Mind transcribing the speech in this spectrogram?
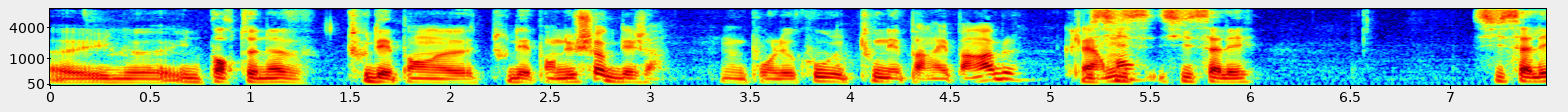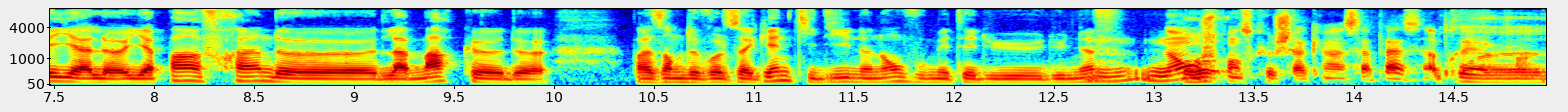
une, une, porte neuve? Tout dépend, tout dépend du choc déjà. Pour le coup, tout n'est pas réparable, clairement. Si, ça l'est? Si ça l'est, il n'y a, a, pas un frein de, de la marque de par exemple de Volkswagen qui dit non, non, vous mettez du, neuf Non, je pense que chacun a sa place. Après, euh,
